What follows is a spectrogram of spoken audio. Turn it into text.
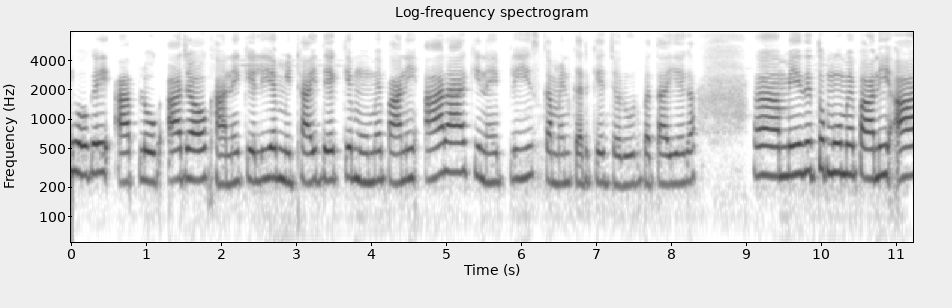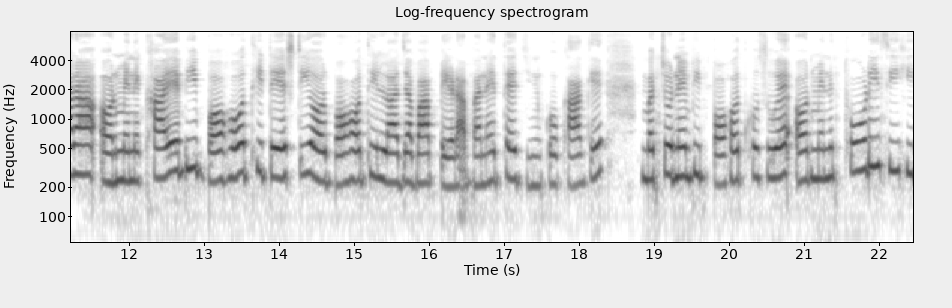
हो गई। आप लोग आ जाओ खाने के लिए। मिठाई देख के मुँह में पानी आ रहा है कि नहीं प्लीज़ कमेंट करके ज़रूर बताइएगा। मेरे तो मुँह में पानी आ रहा और मैंने खाए भी बहुत ही टेस्टी और बहुत ही लाजवाब पेड़ा बने थे जिनको खा के बच्चों ने भी बहुत खुश हुए और मैंने थोड़ी सी ही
